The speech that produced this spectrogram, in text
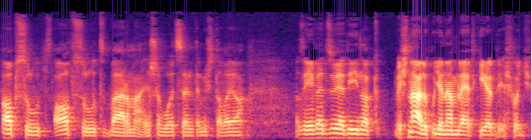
abszolút, abszolút várományosa volt szerintem is tavaly az évedzője díjnak. És náluk ugye nem lehet kérdés, hogy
